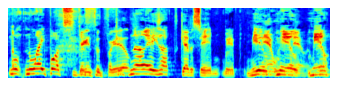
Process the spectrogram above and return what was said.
Não, não há hipótese. de- Querem tudo para eles. Não, é exato, quer ser meu, meu, Meu, meu, meu.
